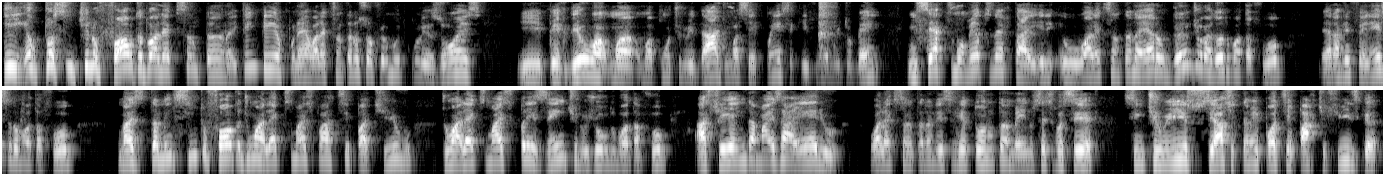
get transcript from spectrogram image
E eu tô sentindo falta do Alex Santana. E tem tempo, né? O Alex Santana sofreu muito com lesões e perdeu uma, uma, uma continuidade, uma sequência que vinha muito bem. Em certos momentos, né, tá, ele, o Alex Santana era o grande jogador do Botafogo, era a referência do Botafogo, mas também sinto falta de um Alex mais participativo, de um Alex mais presente no jogo do Botafogo. Achei ainda mais aéreo o Alex Santana nesse retorno também. Não sei se você sentiu isso, se acha que também pode ser parte física,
